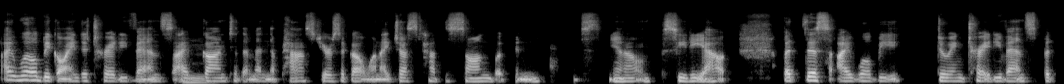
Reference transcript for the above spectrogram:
I will be going to trade events. I've mm. gone to them in the past years ago when I just had the songbook and you know, CD out. But this I will be doing trade events, but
